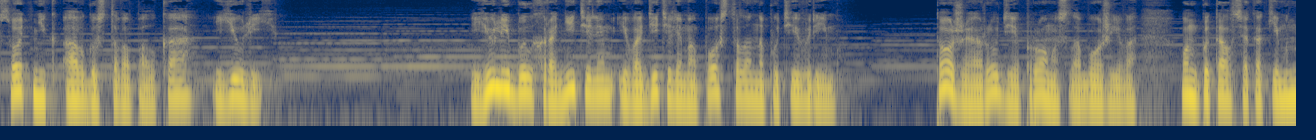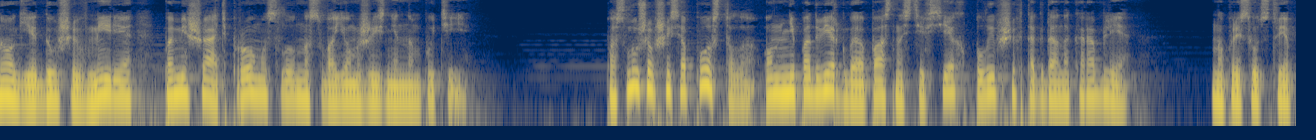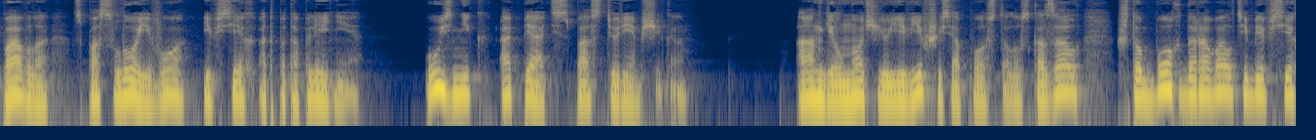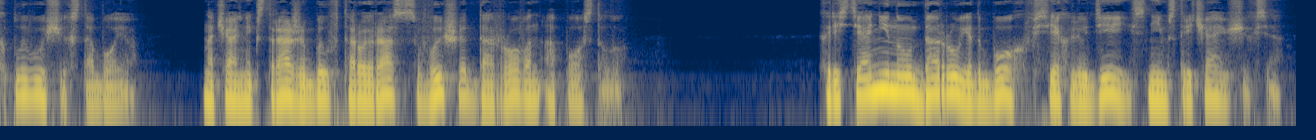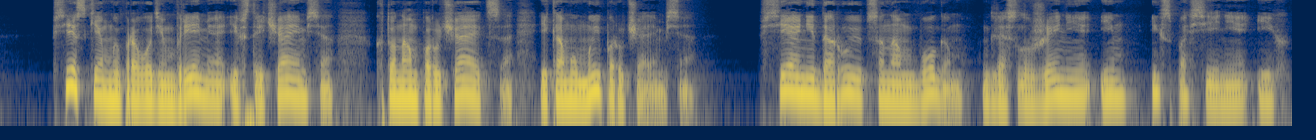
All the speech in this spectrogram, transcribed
Сотник Августова полка Юлий Юлий был хранителем и водителем апостола на пути в Рим. Тоже орудие промысла Божьего. Он пытался, как и многие души в мире, помешать промыслу на своем жизненном пути. Послушавшись апостола, он не подверг бы опасности всех, плывших тогда на корабле. Но присутствие Павла спасло его и всех от потопления. Узник опять спас тюремщика. Ангел, ночью явившись апостолу, сказал, что Бог даровал тебе всех плывущих с тобою. Начальник стражи был второй раз выше дарован апостолу. Христианину дарует Бог всех людей, с ним встречающихся. Все, с кем мы проводим время и встречаемся, кто нам поручается и кому мы поручаемся – все они даруются нам Богом для служения им и спасения их.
